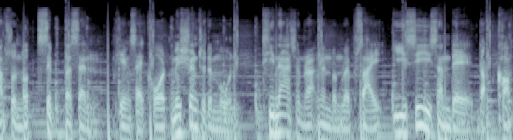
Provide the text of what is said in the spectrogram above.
รับส่วนลด 10%เพียงใส่โค้ด Mission to the Moon ที่หน้าชำระเงินบนเว็บไซต์ easysunday.com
